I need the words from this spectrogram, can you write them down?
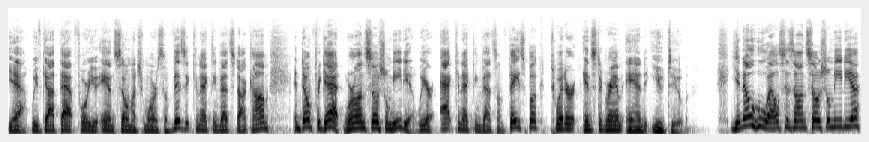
Yeah, we've got that for you and so much more. So visit connectingvets.com. And don't forget, we're on social media. We are at Connecting Vets on Facebook, Twitter, Instagram, and YouTube. You know who else is on social media?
